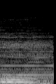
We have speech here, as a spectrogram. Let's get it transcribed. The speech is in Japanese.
う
